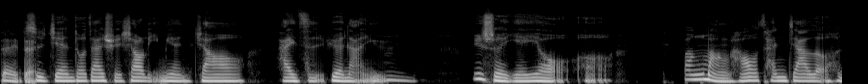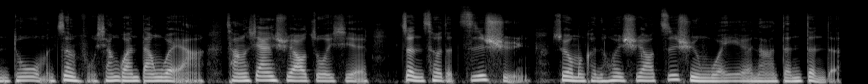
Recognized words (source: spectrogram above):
对对，时间都在学校里面教孩子越南语。嗯玉水也有呃帮忙，然后参加了很多我们政府相关单位啊，常常现在需要做一些政策的咨询，所以我们可能会需要咨询委员啊等等的。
